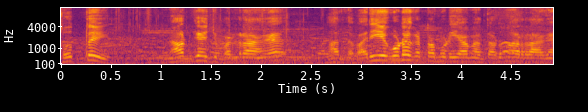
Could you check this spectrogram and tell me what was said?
சொத்தை நாட்கேஜ் பண்ணுறாங்க அந்த வரியை கூட கட்ட முடியாமல் தடுமாறுறாங்க.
